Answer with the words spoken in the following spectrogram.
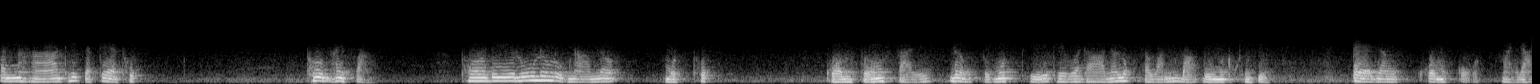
ปัญหาที่จะแก้ทุกพูดให้ฟัง พอดีรู้เรื่องรูปนามแล้ว หมดทุกความสงสัยเรื่องสมมติผีเทวดานรกสวรรค์บาปบุญหมดจริงๆ แต่ยังความโกรธไม่ได้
